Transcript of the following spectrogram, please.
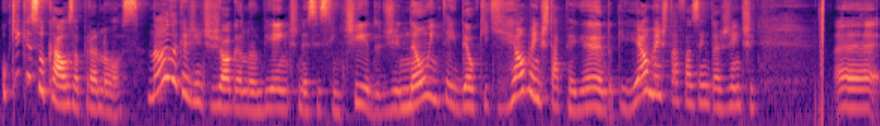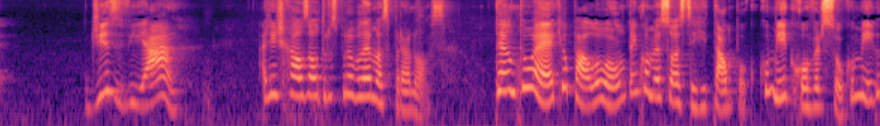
O que, que isso causa para nós? Na hora que a gente joga no ambiente nesse sentido, de não entender o que, que realmente está pegando, o que realmente está fazendo a gente é, desviar, a gente causa outros problemas para nós. Tanto é que o Paulo ontem começou a se irritar um pouco comigo, conversou comigo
